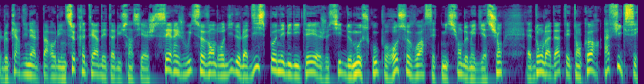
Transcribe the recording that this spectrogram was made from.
Le cardinal Paroline, secrétaire d'État du Saint-Siège, s'est réjoui ce vendredi de la disponibilité, je cite, de Moscou pour recevoir cette mission de médiation dont la date est encore à fixer.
